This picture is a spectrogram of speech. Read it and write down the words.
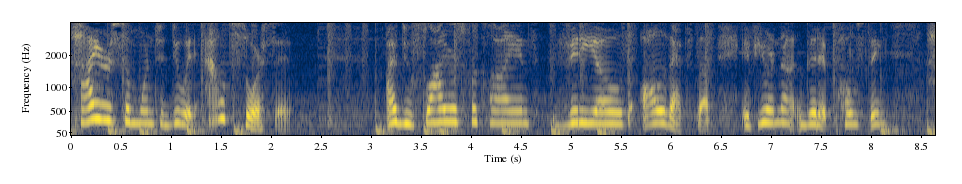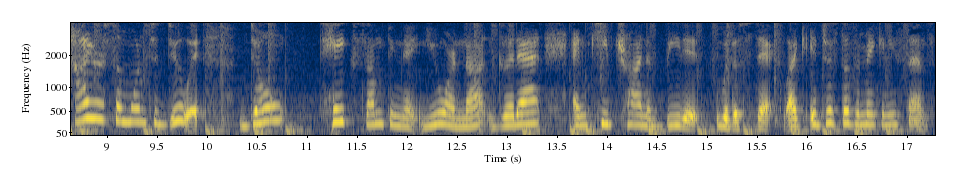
hire someone to do it, outsource it. I do flyers for clients, videos, all of that stuff. If you're not good at posting, hire someone to do it. Don't take something that you are not good at and keep trying to beat it with a stick. Like it just doesn't make any sense.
